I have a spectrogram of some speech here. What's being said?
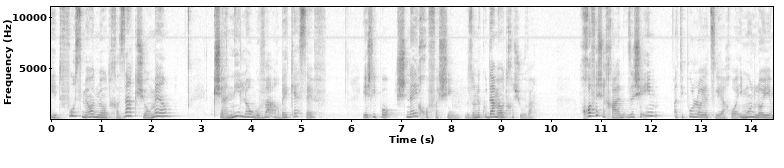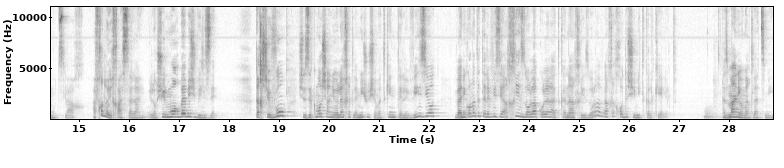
דפוס מאוד מאוד חזק שאומר כשאני לא גובה הרבה כסף יש לי פה שני חופשים וזו נקודה מאוד חשובה. חופש אחד זה שאם הטיפול לא יצליח או האימון לא יהיה מוצלח אף אחד לא יכעס עליי, לא שילמו הרבה בשביל זה. תחשבו שזה כמו שאני הולכת למישהו שמתקין טלוויזיות ואני קונה את הטלוויזיה הכי זולה כולל ההתקנה הכי זולה ואחרי חודש היא מתקלקלת. אז מה אני אומרת לעצמי?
